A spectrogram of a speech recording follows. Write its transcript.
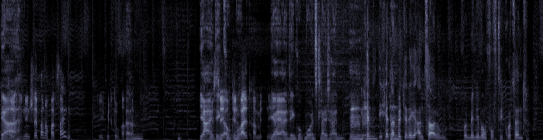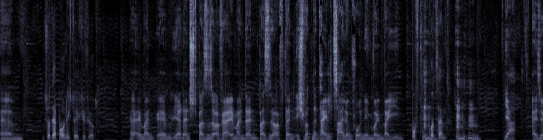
Ja. Soll ich Ihnen den Schlepper noch mal zeigen, den ich mitgebracht ähm, habe? Ja, den ja auch den Waldram mitnehmen. Ja, ja, den gucken wir uns gleich an. Ich hätte, ich hätte dann bitte eine Anzahlung von Minimum 50 Prozent. Ähm, Sonst wird der Bau nicht durchgeführt. Herr Ehlmann, ähm, ja, dann passen Sie auf, Herr Ehlmann, dann passen Sie auf, dann ich würde eine Teilzahlung vornehmen wollen bei Ihnen. 50 Prozent. ja, also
